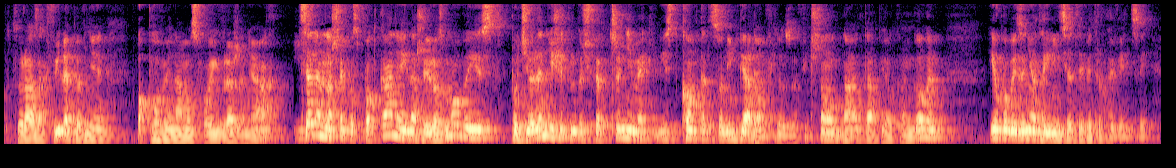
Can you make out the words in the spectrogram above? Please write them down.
która za chwilę pewnie opowie nam o swoich wrażeniach. I celem naszego spotkania i naszej rozmowy jest podzielenie się tym doświadczeniem, jakim jest kontakt z Olimpiadą Filozoficzną na etapie okręgowym i opowiedzenie o tej inicjatywie trochę więcej.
